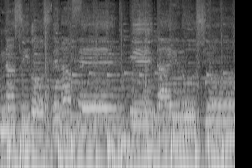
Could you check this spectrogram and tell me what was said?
Nacidos de la fe y la ilusión.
